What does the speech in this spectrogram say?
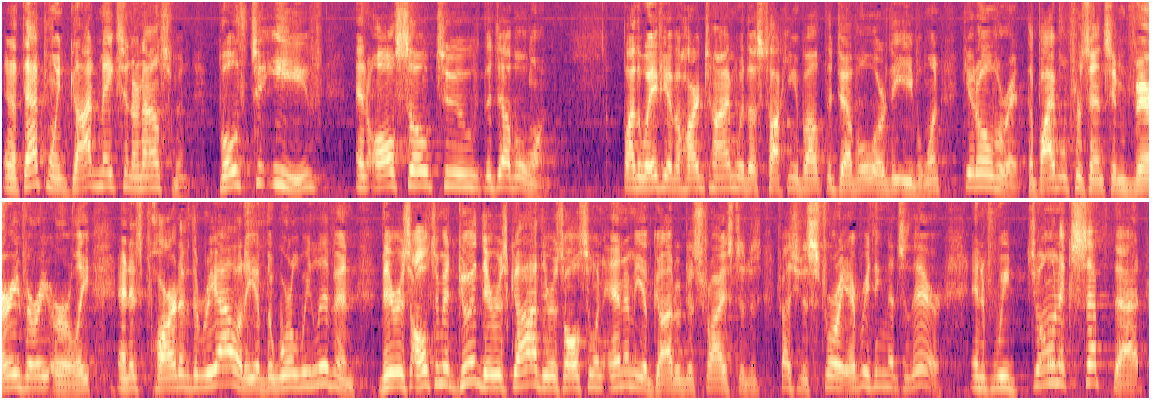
And at that point, God makes an announcement, both to Eve and also to the devil one. By the way, if you have a hard time with us talking about the devil or the evil one, get over it. The Bible presents him very, very early, and it's part of the reality of the world we live in. There is ultimate good, there is God, there is also an enemy of God who just tries to, tries to destroy everything that's there. And if we don't accept that,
